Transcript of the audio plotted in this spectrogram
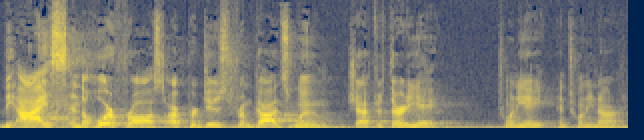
The ice and the hoarfrost are produced from God's womb, chapter 38, 28, and 29.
